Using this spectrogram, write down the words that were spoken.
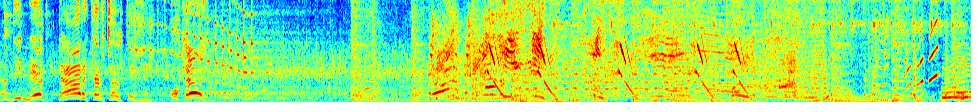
नदी में तैर कर चलते हैं, ओके? आसमान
